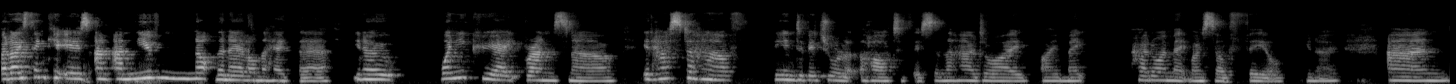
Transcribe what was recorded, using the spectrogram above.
but I think it is, and, and you've knocked the nail on the head there. You know, when you create brands now, it has to have the individual at the heart of this and the how do I I make how do I make myself feel, you know? And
